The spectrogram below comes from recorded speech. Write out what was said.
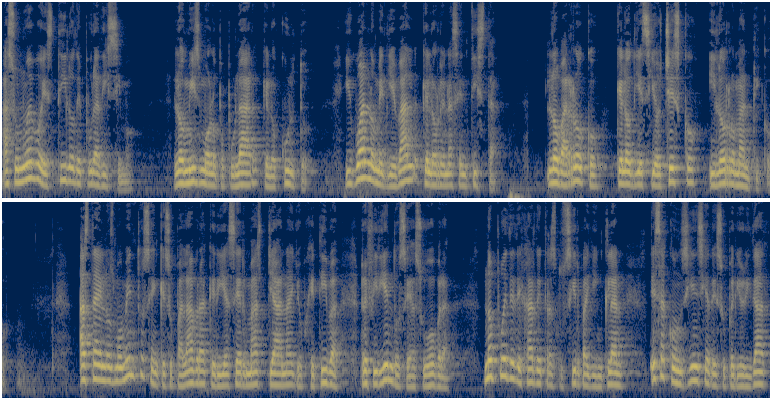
a su nuevo estilo depuradísimo. Lo mismo lo popular que lo culto, igual lo medieval que lo renacentista, lo barroco que lo dieciochesco y lo romántico. Hasta en los momentos en que su palabra quería ser más llana y objetiva, refiriéndose a su obra, no puede dejar de traslucir Valle Inclán esa conciencia de superioridad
